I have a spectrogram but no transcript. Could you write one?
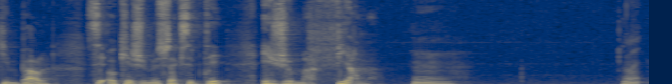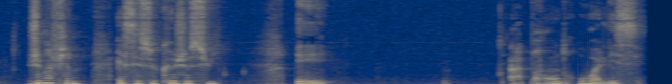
qui me parle, c'est ok, je me suis accepté et je m'affirme. Hmm. Ouais. Je m'affirme. Et c'est ce que je suis. Et à prendre ou à laisser.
